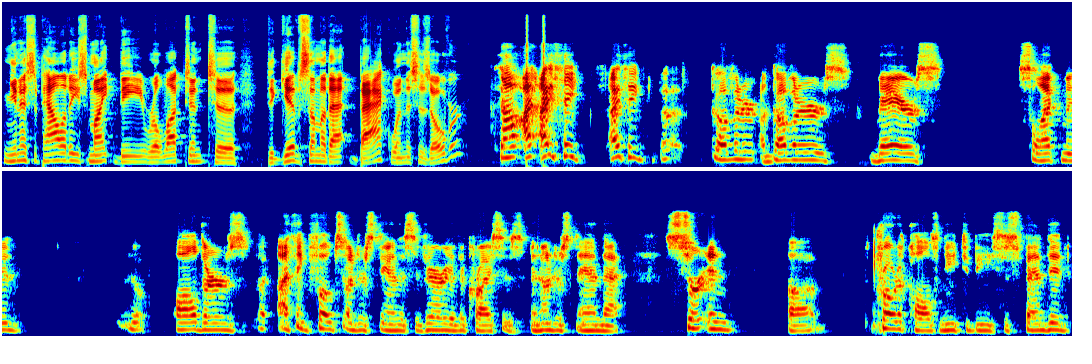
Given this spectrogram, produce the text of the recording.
municipalities might be reluctant to, to give some of that back when this is over? No, I, I think I think uh, governor, uh, governors, mayors, selectmen, you know, alders. I think folks understand the severity of the crisis and understand that certain uh, protocols need to be suspended,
